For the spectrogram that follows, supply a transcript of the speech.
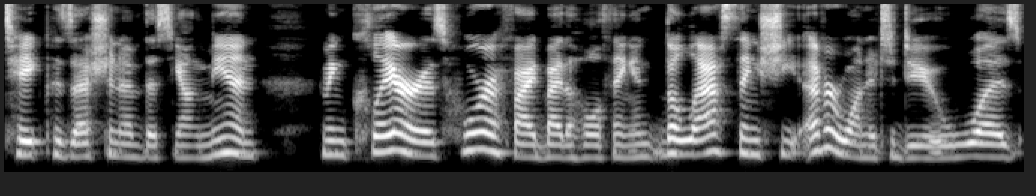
take possession of this young man I mean, Claire is horrified by the whole thing, and the last thing she ever wanted to do was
